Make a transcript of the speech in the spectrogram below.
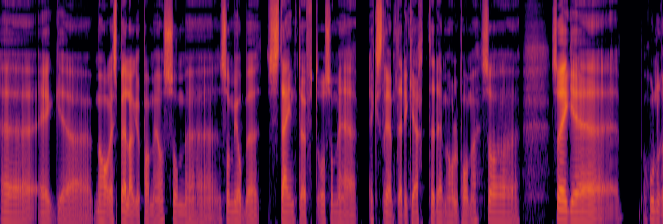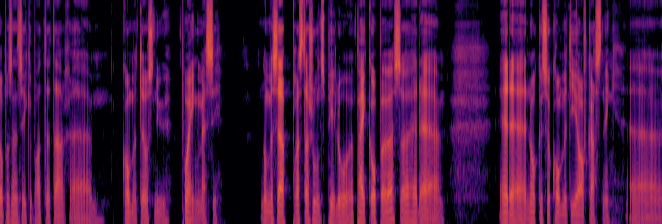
Uh, jeg, vi har ei spillergruppe med oss som, som, jobber steintøft, og som er ekstremt dedikert til det vi holder på med. Så, så jeg er 100 sikker på at dette kommer til å snu poengmessig når vi ser prestasjonspila peke oppover, så er det, er det, noe som kommer til å gi avkastning, uh,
